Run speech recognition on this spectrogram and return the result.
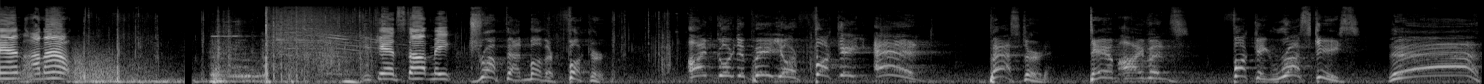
Man, I'm out. You can't stop me. Drop that motherfucker! I'm going to be your fucking end! Bastard! Damn Ivans! Fucking Ruskies! Ah!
